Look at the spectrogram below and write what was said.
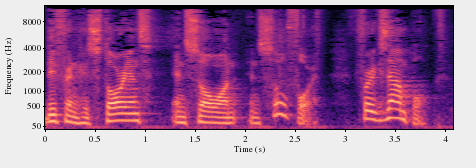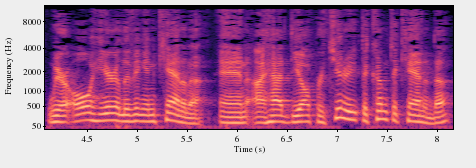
different historians, and so on and so forth. For example, we are all here living in Canada and I had the opportunity to come to Canada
